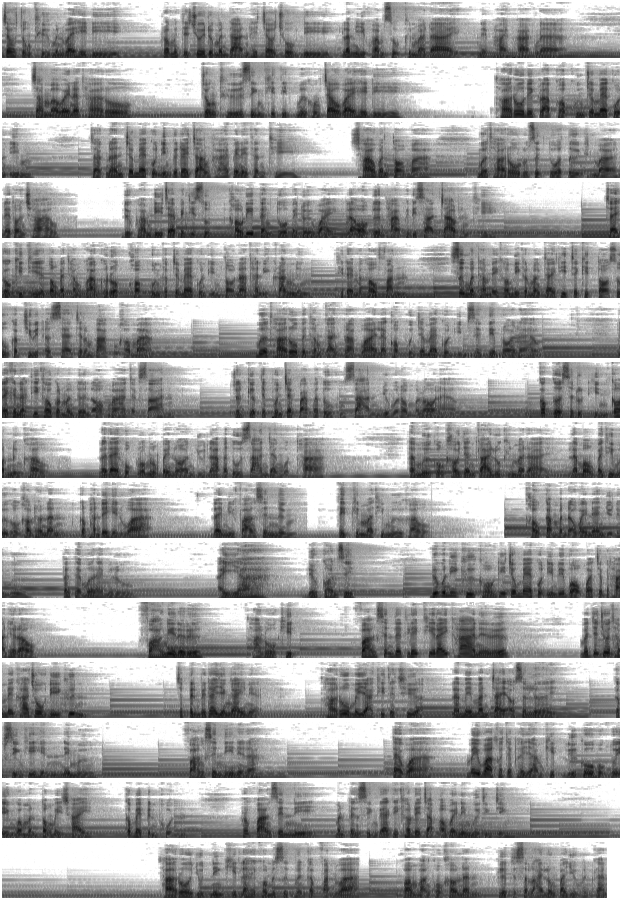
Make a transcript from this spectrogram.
เจ้าจงถือมันไว้ให้ดี เพราะมันจะช่วยดลบันดาลให้เจ้าโชคดี และมีความสุขขึ้นมาได้ในภายภาคหน้าจำเอาไว้นะทาโร่จงถือสิ่งที่ติดมือของเจ้าไว้ให้ดีาโร่ได้กราบขอบคุณเจ้าแม่กวนอิม จากนั้นเจ้าแม่กวนอิมก็ได้จางหายไปในทันที เช้าวันต่อมา เมื่อทาโร่รู้สึกตัวตื่นขึ้นมาในตอนเช้า ด้วยความดีใจเป็นที่สุด เขารีบแต่งตัวไปโดยไวและออกเดินทางไปที่ศาลเจ้าทันที ใจเขาคิดที่จะต้องไปทำความเคารพขอบคุณกับเจ้าแม่กวนอิมต่อหน้าท่านอีกครั้งหนึ่งที่ได้มาเข้าฝัน ซึ่งมันทำให้เขามีกำลังใจที่จะคิดต่อสู้กับชีวิตอันแสนจะลำบากของเขามาก เมื่อทาโร่ไปทำการกราบไหว้และขอบคุณเจ้าแม่กวนอิมเสร็จเรียบร้อยแล้ว ในขณะที่เขากำลังเดินออกมาจากศาลจนเกือบจะพ้นจากปากประตูของศาลอยู่มารอมมาล่อแล้ว ก็เกิดสะดุดหินก้อนหนึ่งเข้า และได้หกล้มลงไปนอนอยู่หน้าประตูศาลอย่างหมดท่า แต่มือของเขายันกายลุกขึ้นมาได้ และมองไปที่มือของเขาเท่านั้น ก็พันได้เห็นว่า ได้มีฟางเส้นหนึ่ง ติดขึ้นมาที่มือเขา เขากำมันเอาไว้แน่นอยู่ในมือ ตั้งแต่เมื่อไหร่ไม่รู้ ไอ้ยาเดี๋ยวก่อนสิ หรือว่านี่คือของที่เจ้าแม่กวนอิมได้บอกว่าจะประทานให้เรา ฟางนี่นะหรือทาโร่คิด ฟางเส้นเล็กๆ ที่ไร้ค่าเนี่ยหรือ มันจะช่วยทำให้ข้าโชคดีขึ้น จะเป็นไปได้ยังไงเนี่ย ทาโร่ไม่อยากที่จะเชื่อ และไม่มั่นใจเอาซะเลย กับสิ่งที่เห็นในมือ ฟางเส้นนี้เนี่ยนะ แต่ว่าไม่ว่าเขาจะพยายามคิดหรือโกหกตัวเองว่ามันต้องไม่ใช่ ก็ไม่เป็นผล เพราะฟางเส้นนี้มันเป็นสิ่งแรกที่เขาได้จับเอาไว้ในมือจริง ๆ ทาโร่หยุดนิ่งคิดและให้ความรู้สึกเหมือนกับฝันว่า ความหวังของเขานั้นเกือบจะสลายลงไปอยู่เหมือนกัน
